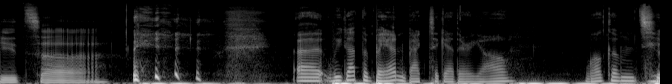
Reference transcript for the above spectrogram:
pizza. Uh, we got the band back together, y'all. Welcome to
